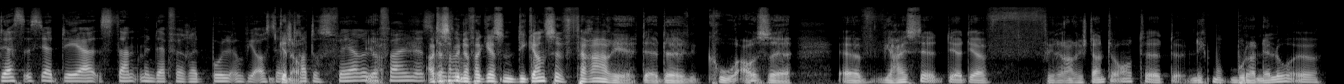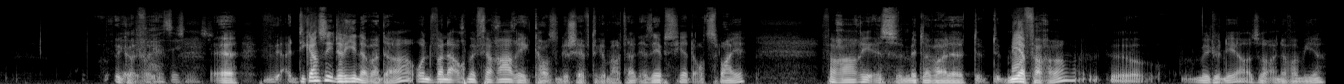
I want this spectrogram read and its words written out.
das ist ja der Stuntman, der für Red Bull irgendwie aus der Genau. Stratosphäre Ja. gefallen ist. Ah, das habe ich noch vergessen. Die ganze Ferrari, der, der Crew aus, äh, äh, wie heißt der, der, der Ferrari-Standort? Äh, nicht Mu- Muranello? Äh, egal. Weiß ich nicht. Äh, die ganzen Italiener waren da und weil er auch mit Ferrari tausend Geschäfte gemacht hat. Er selbst fährt auch zwei. Ferrari ist mittlerweile mehrfacher äh, Millionär, also einer von mir.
